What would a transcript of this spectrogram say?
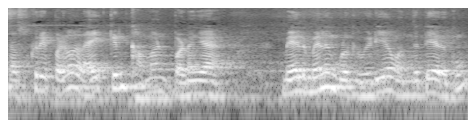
சப்ஸ்கிரைப் பண்ணுங்கள் லைக் அண்ட் கமெண்ட் பண்ணுங்கள் மேலும் மேலும் உங்களுக்கு வீடியோ வந்துகிட்டே இருக்கும்.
